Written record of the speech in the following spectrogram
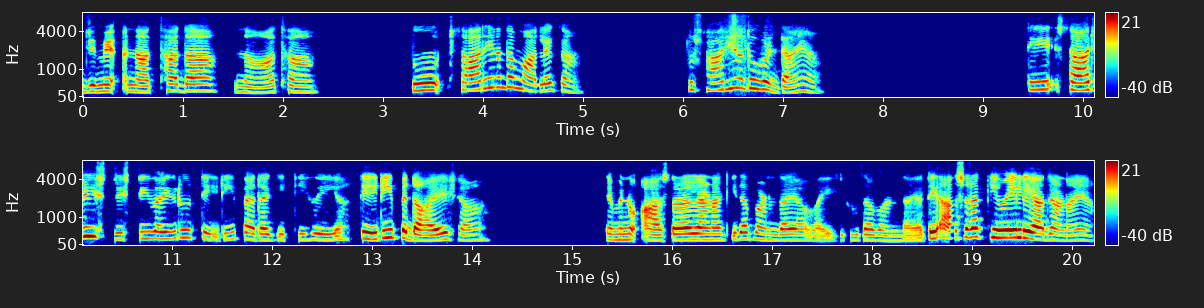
ਜਿਵੇਂ ਅਨਾਥਾ ਦਾ ਨਾਥ ਆ, ਤੂੰ ਸਾਰਿਆਂ ਦਾ ਮਾਲਕ ਆ। ਤੂੰ ਸਾਰਿਆਂ ਤੋਂ ਵੱਡਾ ਆ। ਤੇ ਸਾਰੀ ਸ੍ਰਿਸ਼ਟੀ ਵਾਹਿਗੁਰੂ ਤੇਰੀ ਪੈਦਾ ਕੀਤੀ ਹੋਈ ਆ, ਤੇਰੀ ਪੈਦਾਇਸ਼ ਆ। ਤੇ ਮੈਨੂੰ ਆਸਰਾ ਲੈਣਾ ਕਿਹਦਾ ਬਣਦਾ ਆ? ਵਾਹਿਗੁਰੂ ਦਾ ਬਣਦਾ ਆ। ਤੇ ਆਸਰਾ ਕਿਵੇਂ ਲਿਆ ਜਾਣਾ ਆ?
